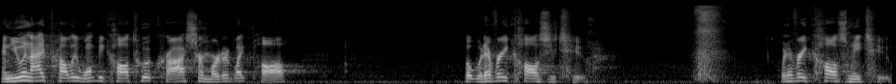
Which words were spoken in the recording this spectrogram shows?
And you and I probably won't be called to a cross or murdered like Paul. But whatever he calls you to, whatever he calls me to,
